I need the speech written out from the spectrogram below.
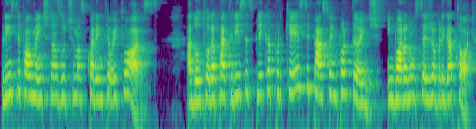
principalmente nas últimas 48 horas. A doutora Patrícia explica por que esse passo é importante, embora não seja obrigatório.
